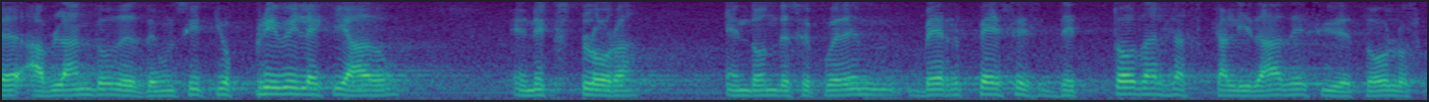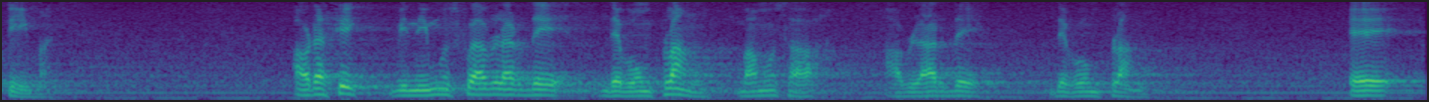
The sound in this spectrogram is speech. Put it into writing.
eh, hablando desde un sitio privilegiado en Explora, en donde se pueden ver peces de todas las calidades y de todos los climas. Ahora sí, vinimos fue a hablar de, de Bonplan. Vamos a, hablar de, de Bonpland. Eh,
